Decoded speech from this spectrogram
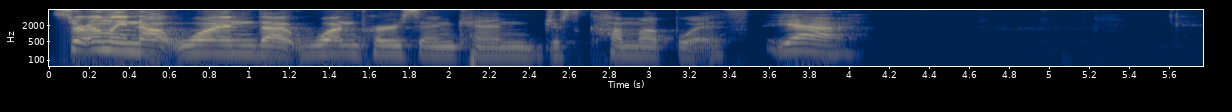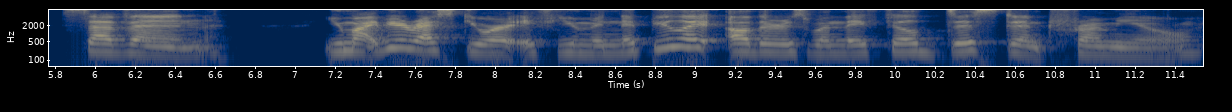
Certainly not one that one person can just come up with. Yeah. Seven, you might be a rescuer if you manipulate others when they feel distant from you.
